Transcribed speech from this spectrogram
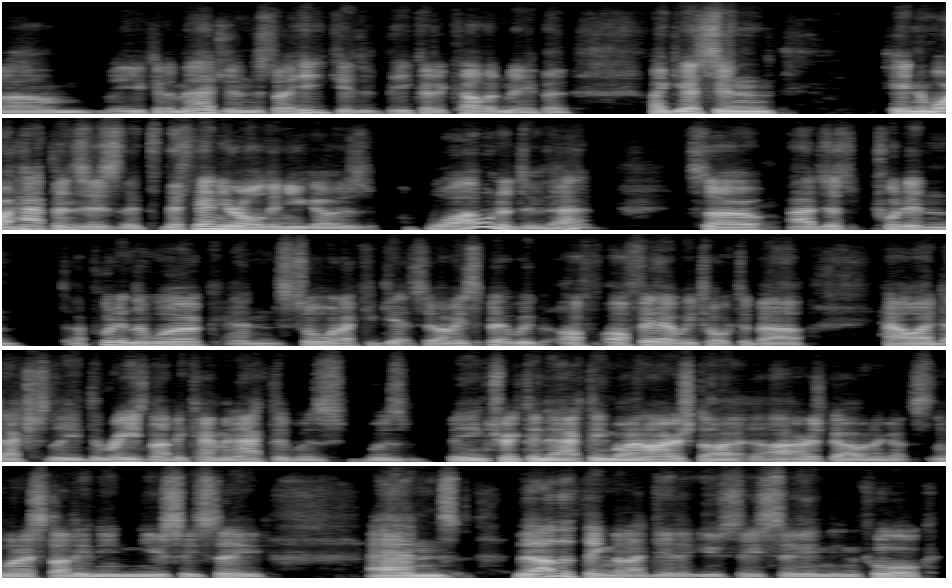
um, you could imagine. So he could he could have covered me, but I guess in in what happens is that the 10 year old in you goes, well, I want to do that. So I just put in I put in the work and saw what I could get to. I mean, off off air we talked about how I'd actually the reason I became an actor was was being tricked into acting by an Irish guy, Irish guy when I got when I studied in UCC, and the other thing that I did at UCC in, in Cork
